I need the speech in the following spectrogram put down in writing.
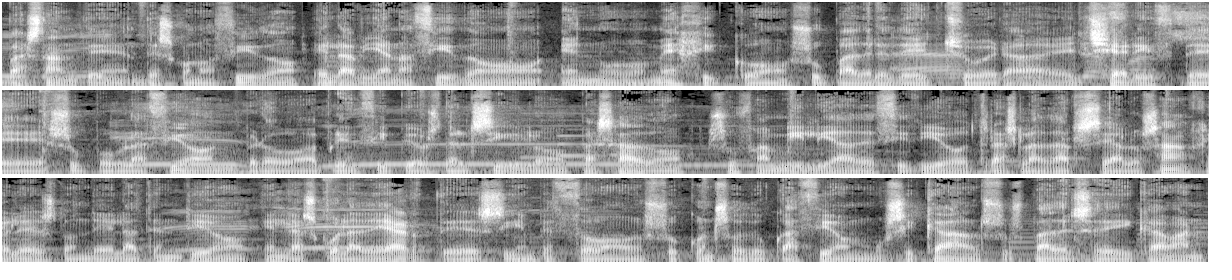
bastante desconocido. Él había nacido en Nuevo México, su padre de hecho era el sheriff de su población, pero a principios del siglo pasado su familia decidió trasladarse a Los Ángeles, donde él atendió en la Escuela de Artes y empezó su, con su educación musical. Sus padres se dedicaban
